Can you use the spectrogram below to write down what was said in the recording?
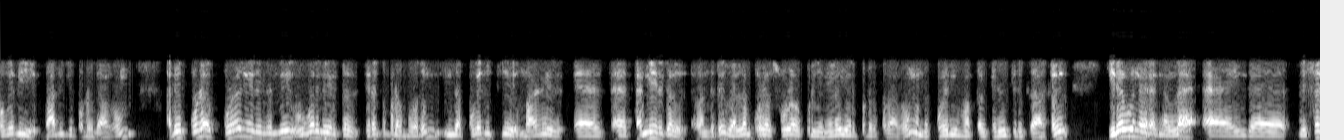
பகுதி பாதிக்கப்படுவதாகவும் அதே போல புழநீரிலிருந்து உபரி நீர்கள் திறக்கப்படும் போதும் இந்த பகுதிக்கு மழைநீர் தண்ணீர்கள் வந்துட்டு வெள்ளம் போல சூழக்கூடிய நிலை ஏற்பட்டிருப்பதாகவும் இந்த பகுதி மக்கள் தெரிவித்திருக்கிறார்கள். இரவு நேரங்கள்ல இந்த விஷ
